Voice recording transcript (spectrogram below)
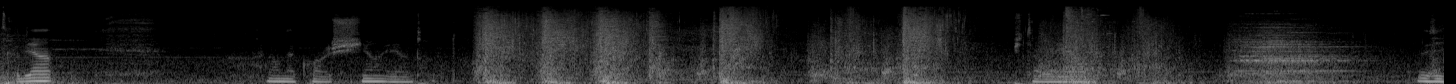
Très bien. Là, on a quoi Un chien et un truc. Putain de merde. Vas-y.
